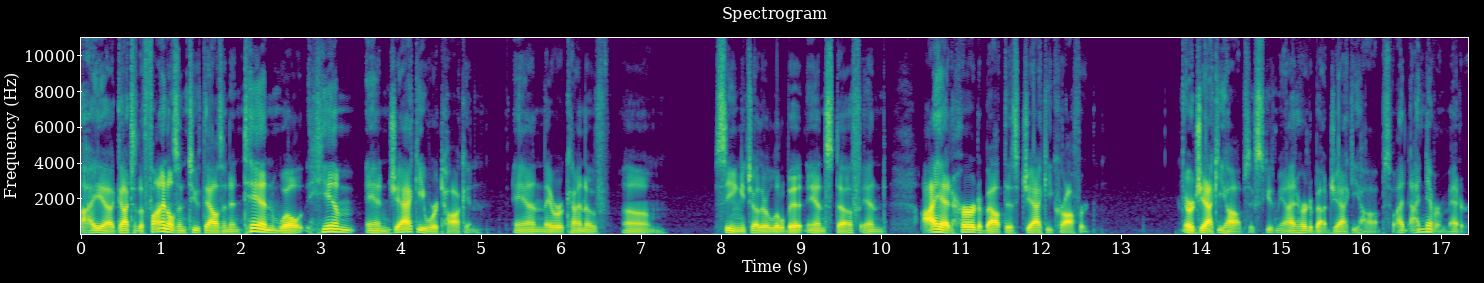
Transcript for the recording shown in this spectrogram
I uh, got to the finals in 2010. Well, him and Jackie were talking, and they were kind of um, seeing each other a little bit and stuff. And I had heard about this Jackie Crawford, or Jackie Hobbs, excuse me. I'd heard about Jackie Hobbs. I I never met her.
